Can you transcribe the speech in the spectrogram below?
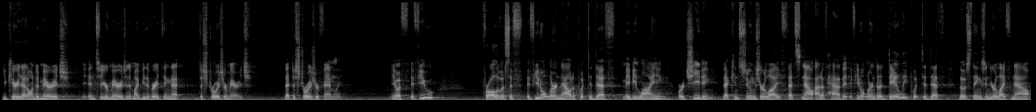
you carry that onto marriage, into your marriage, and it might be the very thing that destroys your marriage, that destroys your family. You know, if, if you, for all of us, if, if you don't learn now to put to death maybe lying or cheating that consumes your life, that's now out of habit, if you don't learn to daily put to death those things in your life now,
